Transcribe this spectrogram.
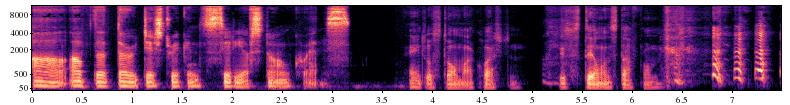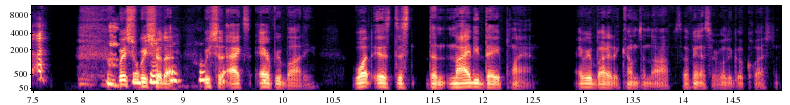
uh, of the third district and city of Stonecrest. Angel stole my question. She's stealing stuff from me. Which we should we should ask everybody. What is this the 90 day plan? Everybody that comes in the office. I think that's a really good question.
